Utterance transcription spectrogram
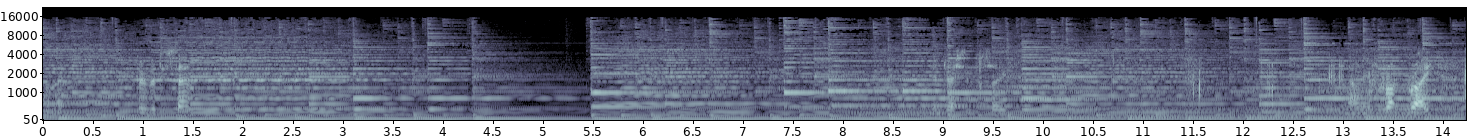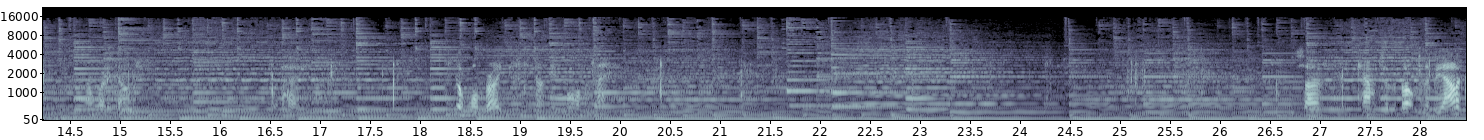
And then do the descent. Front brake and where it goes. But hey, you've got one brake, you don't need more than that. So, camped at the bottom of the Bealach.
